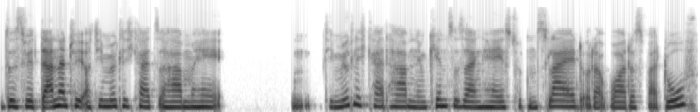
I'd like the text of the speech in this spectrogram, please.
dass wir dann natürlich auch die Möglichkeit zu haben, hey, die Möglichkeit haben, dem Kind zu sagen, hey, es tut uns leid oder boah, das war doof.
